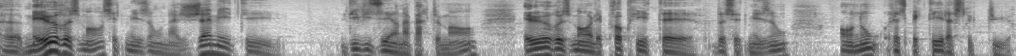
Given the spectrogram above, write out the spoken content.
Euh, mais heureusement, cette maison n'a jamais été divisée en appartements. Et heureusement, les propriétaires de cette maison en ont respecté la structure.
